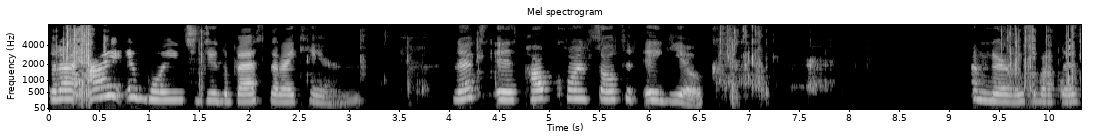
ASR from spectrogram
But I, I am going to do the best that I can. Next is popcorn salted egg yolk. I'm nervous about this.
